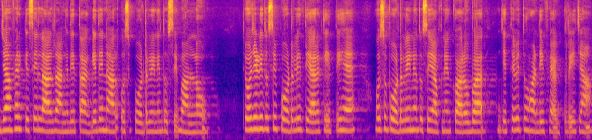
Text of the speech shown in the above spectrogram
ਜਾਂ ਫਿਰ ਕਿਸੇ ਲਾਲ ਰੰਗ ਦੇ ਧਾਗੇ ਦੇ ਨਾਲ ਉਸ ਪੋਟਲੀ ਨੇ ਤੁਸੀਂ ਬੰਨ ਲਓ। ਤੇ ਉਹ ਜਿਹੜੀ ਤੁਸੀਂ ਪੋਟਲੀ ਤਿਆਰ ਕੀਤੀ ਹੈ, ਉਸ ਪੋਟਲੀ ਨੇ ਤੁਸੀਂ ਆਪਣੇ ਕਾਰੋਬਾਰ, ਜਿੱਥੇ ਵੀ ਤੁਹਾਡੀ ਫੈਕਟਰੀ ਜਾਂ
